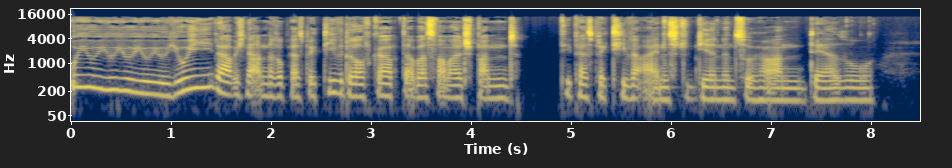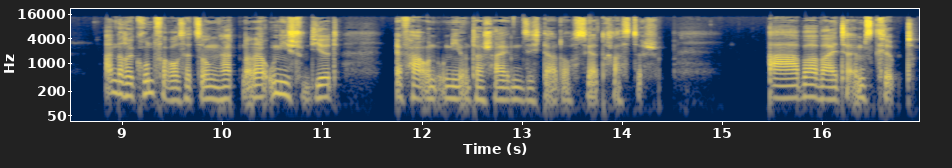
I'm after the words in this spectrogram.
Uiuiuiuiui, da habe ich eine andere Perspektive drauf gehabt, aber es war mal spannend, die Perspektive eines Studierenden zu hören, der so andere Grundvoraussetzungen hat, an der Uni studiert. FH und Uni unterscheiden sich da doch sehr drastisch. Aber weiter im Skript.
